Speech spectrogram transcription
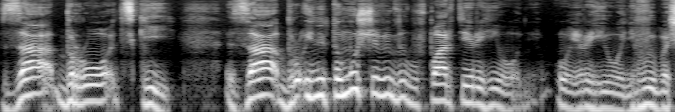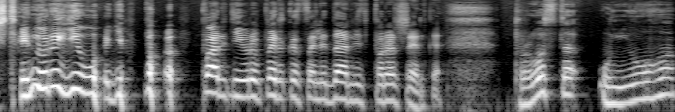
Забродський. За... І не тому, що він був в партії регіонів. Ой, регіонів, вибачте, ну регіонів в партії Європейська Солідарність Порошенка. Просто у нього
